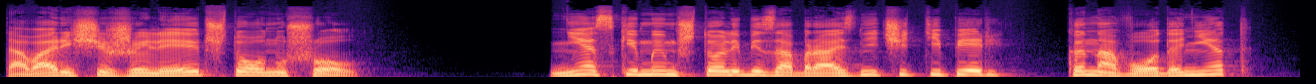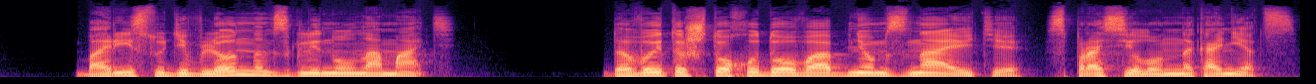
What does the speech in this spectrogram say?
Товарищи жалеют, что он ушел. Не с кем им, что ли, безобразничать теперь? Коновода нет?» Борис удивленно взглянул на мать. «Да вы-то что худого об нем знаете?» – спросил он наконец.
